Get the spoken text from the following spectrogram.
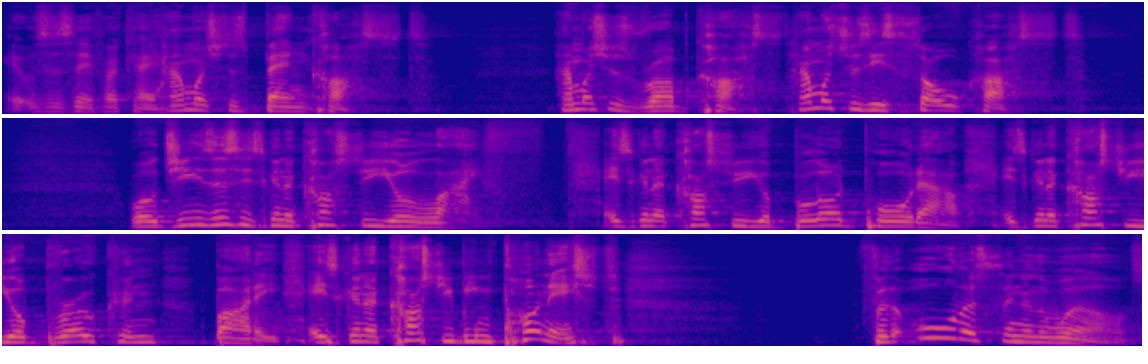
It was as if, okay, how much does Ben cost? How much does Rob cost? How much does his soul cost? Well, Jesus is going to cost you your life. It's going to cost you your blood poured out. It's going to cost you your broken body. It's going to cost you being punished for the, all the sin in the world.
